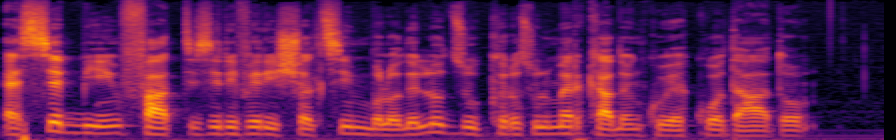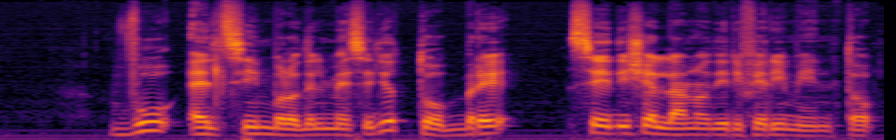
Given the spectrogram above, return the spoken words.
SB infatti si riferisce al simbolo dello zucchero sul mercato in cui è quotato. V è il simbolo del mese di ottobre, 16 è l'anno di riferimento.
